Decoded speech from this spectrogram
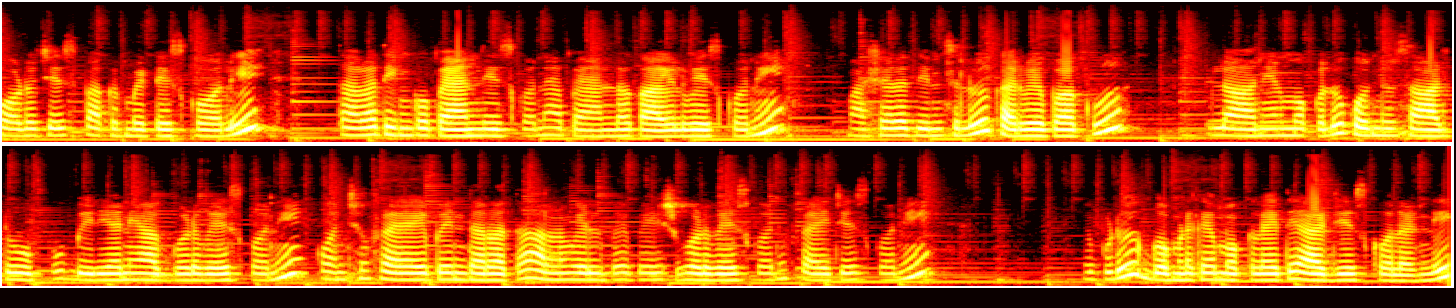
పౌడర్ చేసి పక్కన పెట్టేసుకోవాలి. తర్వాత ఇంకో ప్యాన్ తీసుకొని ఆ ప్యాన్లో కాయలు వేసుకొని మసాలా దినుసులు కరివేపాకు ఇలా ఆనియన్ ముక్కలు కొంచెం సాల్ట్ ఉప్పు బిర్యానీ ఆకు కూడా వేసుకొని కొంచెం ఫ్రై అయిపోయిన తర్వాత అల్లం వెల్లిపాయ పేస్ట్ కూడా వేసుకొని ఫ్రై చేసుకొని ఇప్పుడు గుమ్మడికాయ ముక్కలు అయితే యాడ్ చేసుకోవాలండి.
